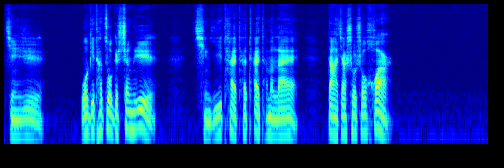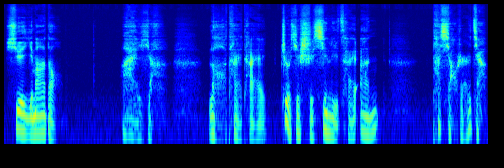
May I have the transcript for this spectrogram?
今日我给她做个生日，请姨太太太太们来，大家说说话。薛姨妈道：“哎呀，老太太这些事心里才安，她小人家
